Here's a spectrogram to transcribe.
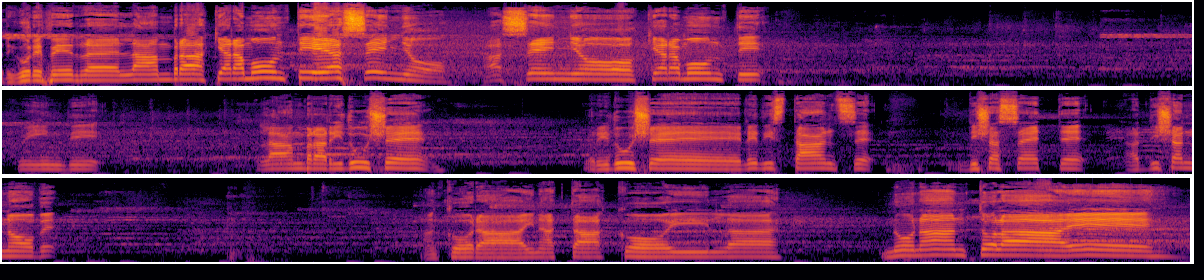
Rigore per Lambra, Chiaramonti e assegno, assegno Chiaramonti. Quindi Lambra riduce, riduce le distanze 17 a 19. Ancora in attacco il Nonantola e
